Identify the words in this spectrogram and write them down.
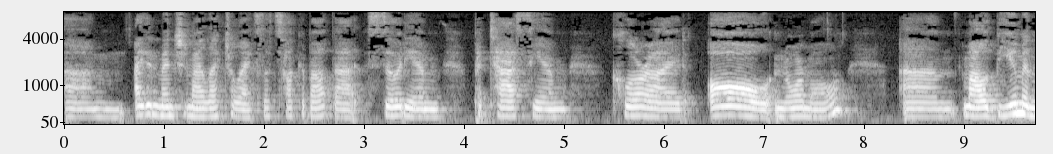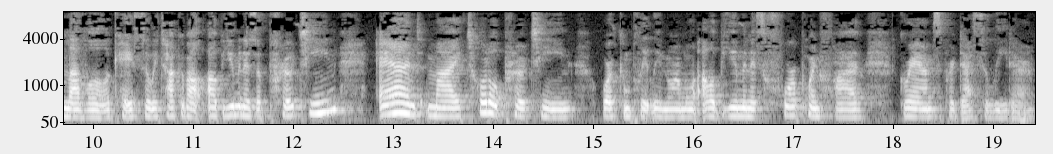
Um, I didn't mention my electrolytes. Let's talk about that. Sodium, potassium, chloride, all normal um, my albumin level. Okay, so we talk about albumin as a protein and my total protein were completely normal. Albumin is 4.5 grams per deciliter.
